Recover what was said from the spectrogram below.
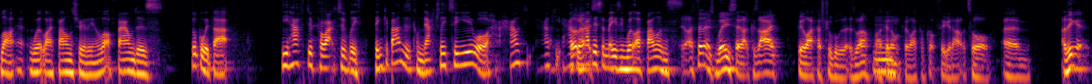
work life balance, really. And a lot of founders struggle with that. Do you have to proactively think about it? Does it come naturally to you, or how do you, how do you, how do you know, have this amazing work life balance? I don't know. It's weird you say that because I feel like I struggle with it as well. Like I don't feel like I've got figured out at all. Um, I think it,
